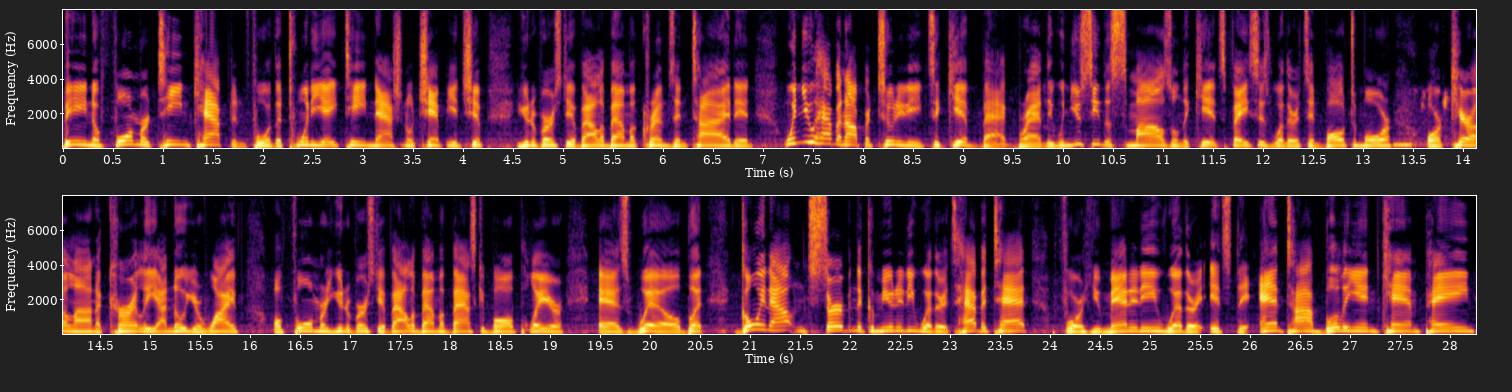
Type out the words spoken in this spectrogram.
being a former team captain for the 2018 National Championship University of Alabama Crimson Tide. And when you have an opportunity to give back, Bradley, when you see the smiles on the kids' faces, whether it's in Baltimore or Carolina currently, I know your wife, a former University of Alabama basketball player as well. But going out and serving the community, whether it's Habitat for Humanity, whether it's the anti bullying campaign,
